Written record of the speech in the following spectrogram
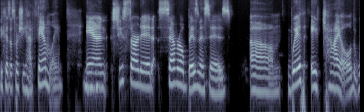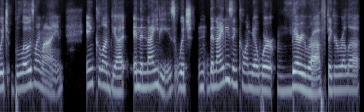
because that's where she had family. Mm-hmm. And she started several businesses um, with a child, which blows my mind in Colombia in the 90s, which the 90s in Colombia were very rough. The guerrilla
